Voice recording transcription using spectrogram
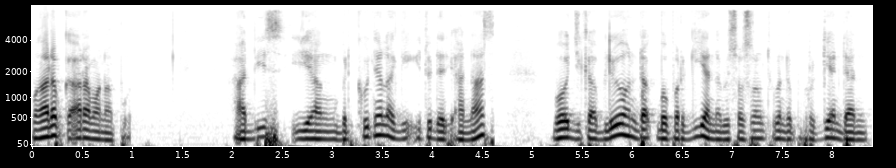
menghadap ke arah mana pun. Hadis yang berikutnya lagi itu dari Anas bahwa jika beliau hendak bepergian Nabi SAW itu hendak bepergian dan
